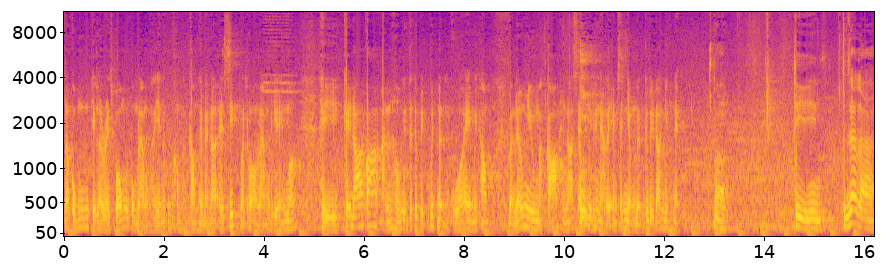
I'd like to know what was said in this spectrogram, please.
nó cũng chỉ là raise vốn cuối cùng làm một thời gian nó cũng không thành công. Thì bạn đó exit và bắt đầu làm một dự án mới. Thì cái đó có ảnh hưởng gì tới cái việc quyết định của em hay không? Và nếu như mà có thì nó sẽ như thế nào thì em sẽ nhận định cái việc đó như thế nào? À. thì thực ra là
